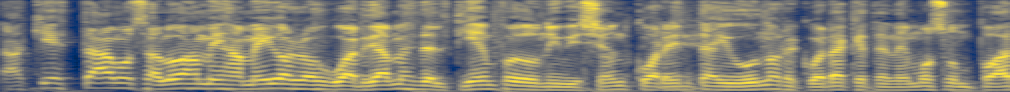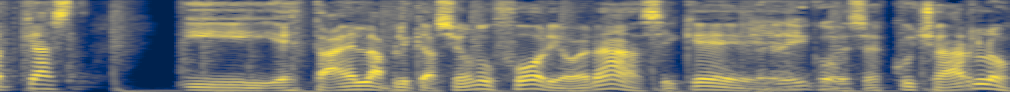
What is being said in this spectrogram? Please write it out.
Aquí estamos, saludos a mis amigos los guardianes del tiempo de Univisión 41. Recuerda que tenemos un podcast y está en la aplicación Euforia, ¿verdad? Así que rico. puedes escucharlo.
